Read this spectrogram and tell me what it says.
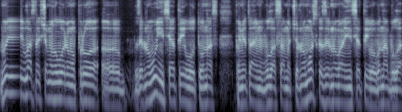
Ну і власне, якщо ми говоримо про е, зернову ініціативу, то у нас пам'ятаємо, була саме Чорноморська зернова ініціатива. Вона була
